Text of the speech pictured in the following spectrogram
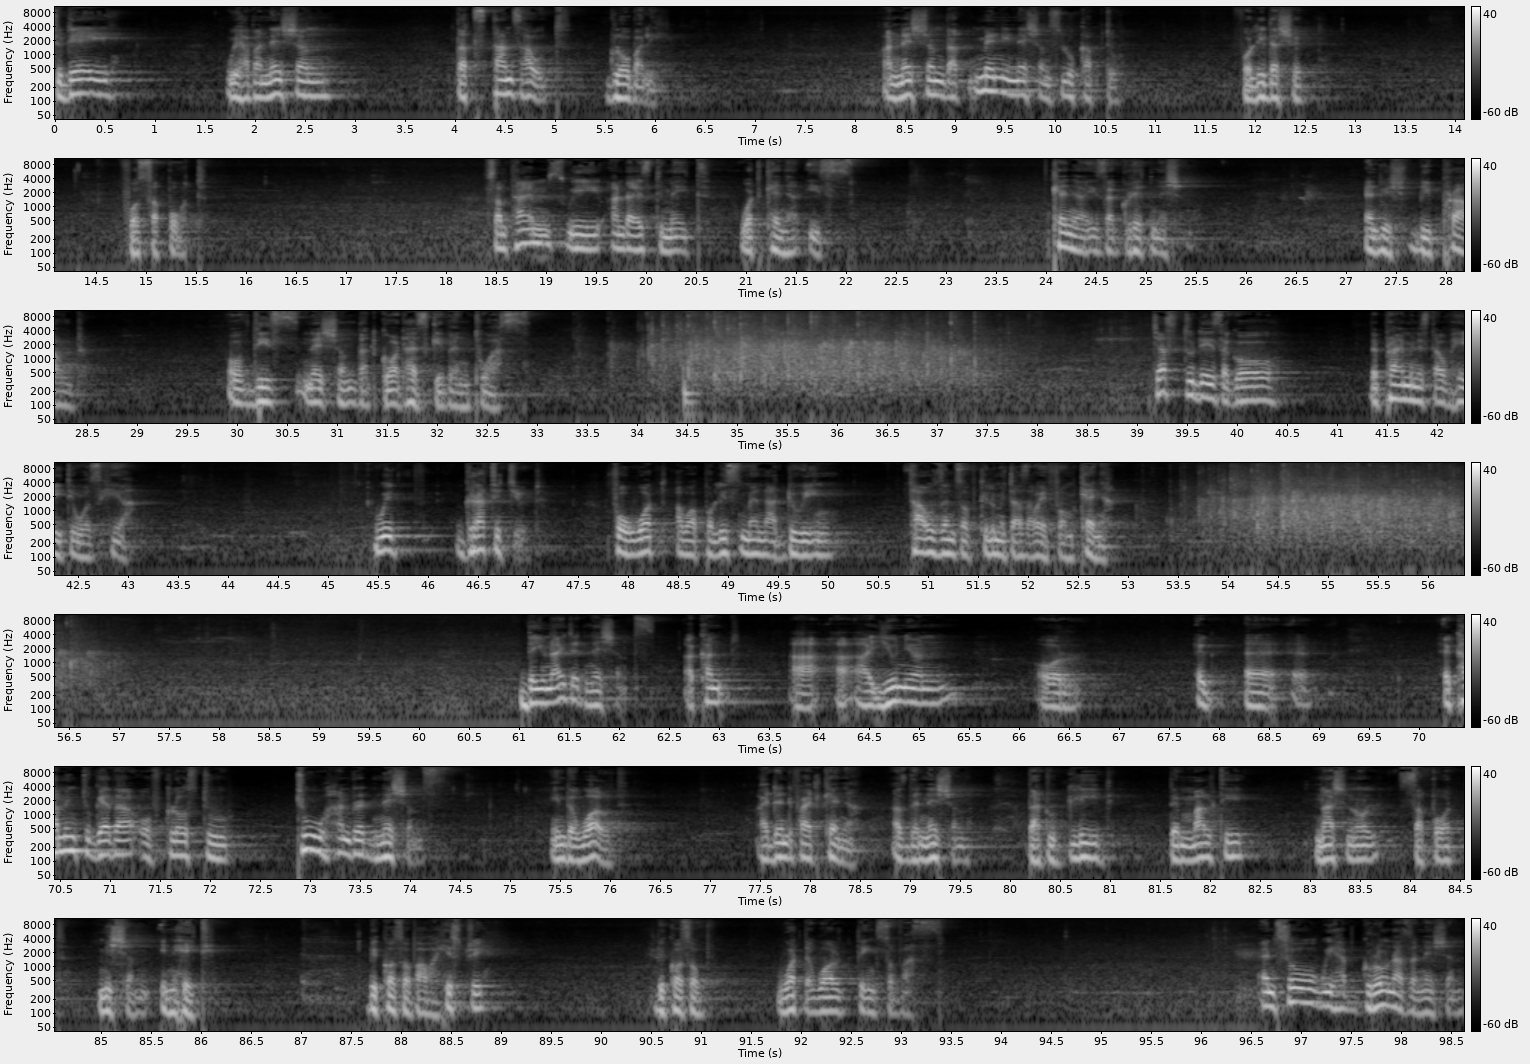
Today, we have a nation that stands out globally, a nation that many nations look up to for leadership, for support. Sometimes we underestimate what Kenya is. Kenya is a great nation, and we should be proud of this nation that God has given to us. Just two days ago, the Prime Minister of Haiti was here with gratitude for what our policemen are doing thousands of kilometers away from Kenya. The United Nations, a, country, a, a, union or a, a, a coming together of close to 200 nations in the world, identified Kenya as the nation that would lead the multinational support mission in Haiti. Because of our history, because of what the world thinks of us. And so we have grown as a nation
